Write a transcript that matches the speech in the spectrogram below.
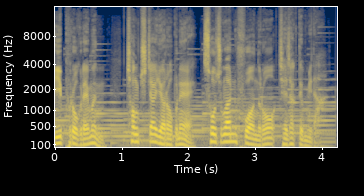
이 프로그램은 청취자 여러분의 소중한 후원으로 제작됩니다.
